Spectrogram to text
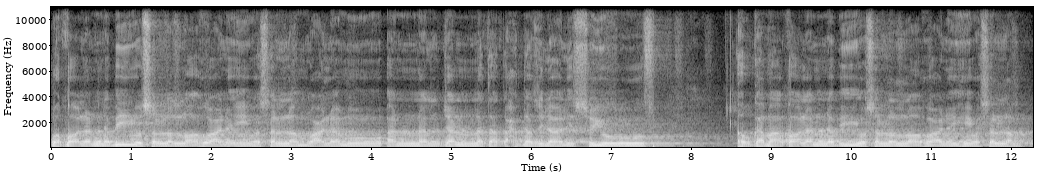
وقال النبي صلى الله عليه وسلم واعلموا أن الجنة تحت ظلال السيوف أو كما قال النبي صلى الله عليه وسلم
